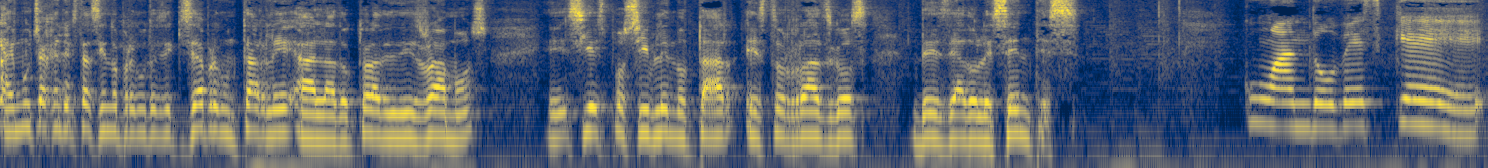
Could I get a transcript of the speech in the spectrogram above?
Hay mucha gente que está haciendo preguntas. y Quisiera preguntarle a la doctora Denise Ramos eh, si es posible notar estos rasgos desde adolescentes. cuando ves que,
